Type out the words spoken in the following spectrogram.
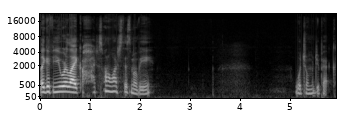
Like if you were like, oh, I just want to watch this movie. Which one would you pick?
